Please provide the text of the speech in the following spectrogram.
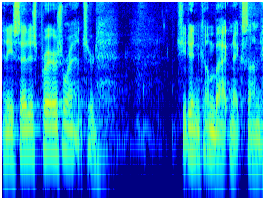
And he said his prayers were answered. She didn't come back next Sunday.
